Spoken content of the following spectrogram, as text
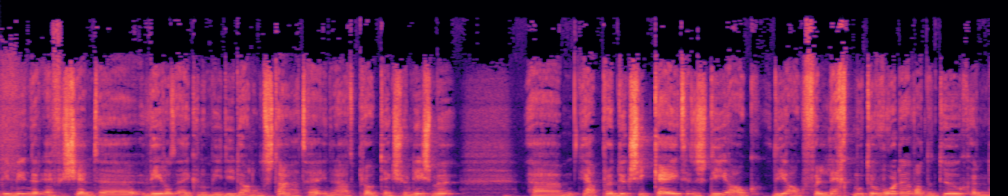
die minder efficiënte wereldeconomie die dan ontstaat. Hè. Inderdaad, protectionisme. Um, ja, productieketens die ook, die ook verlegd moeten worden, wat natuurlijk een,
